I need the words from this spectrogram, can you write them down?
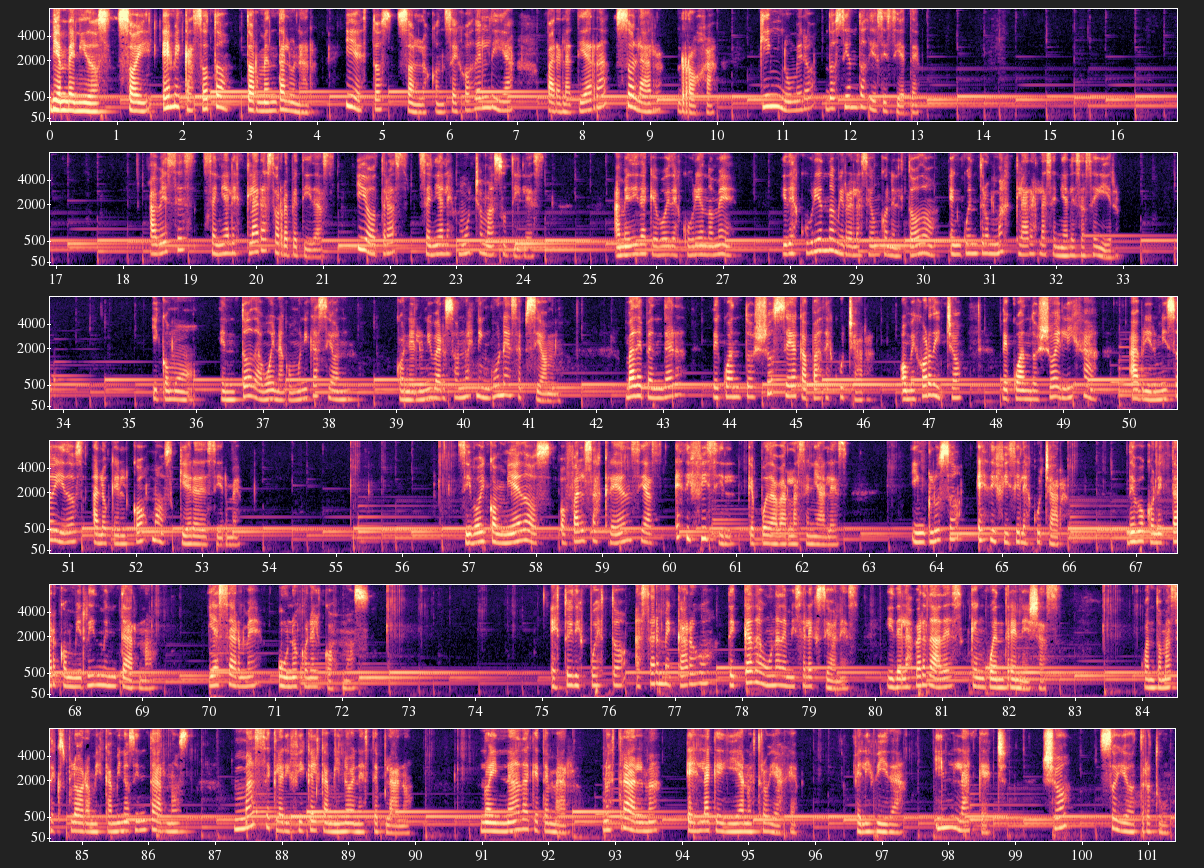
Bienvenidos, soy MK Soto, Tormenta Lunar, y estos son los consejos del día para la Tierra Solar Roja, King número 217. A veces señales claras o repetidas y otras señales mucho más sutiles. A medida que voy descubriéndome y descubriendo mi relación con el todo, encuentro más claras las señales a seguir. Y como en toda buena comunicación, con el universo no es ninguna excepción. Va a depender de cuánto yo sea capaz de escuchar, o mejor dicho, de cuando yo elija abrir mis oídos a lo que el cosmos quiere decirme. Si voy con miedos o falsas creencias, es difícil que pueda ver las señales. Incluso es difícil escuchar. Debo conectar con mi ritmo interno y hacerme uno con el cosmos. Estoy dispuesto a hacerme cargo de cada una de mis elecciones y de las verdades que encuentre en ellas. Cuanto más exploro mis caminos internos, más se clarifica el camino en este plano. No hay nada que temer. Nuestra alma es la que guía nuestro viaje. Feliz vida. In la Yo soy otro tú.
